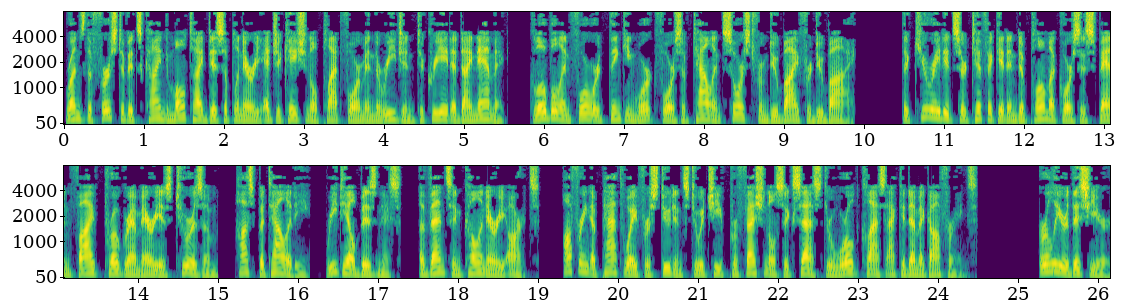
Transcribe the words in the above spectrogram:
runs the first of its kind multidisciplinary educational platform in the region to create a dynamic, global and forward-thinking workforce of talent sourced from Dubai for Dubai. The curated certificate and diploma courses span five program areas tourism, hospitality, retail business, events and culinary arts, offering a pathway for students to achieve professional success through world-class academic offerings. Earlier this year,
